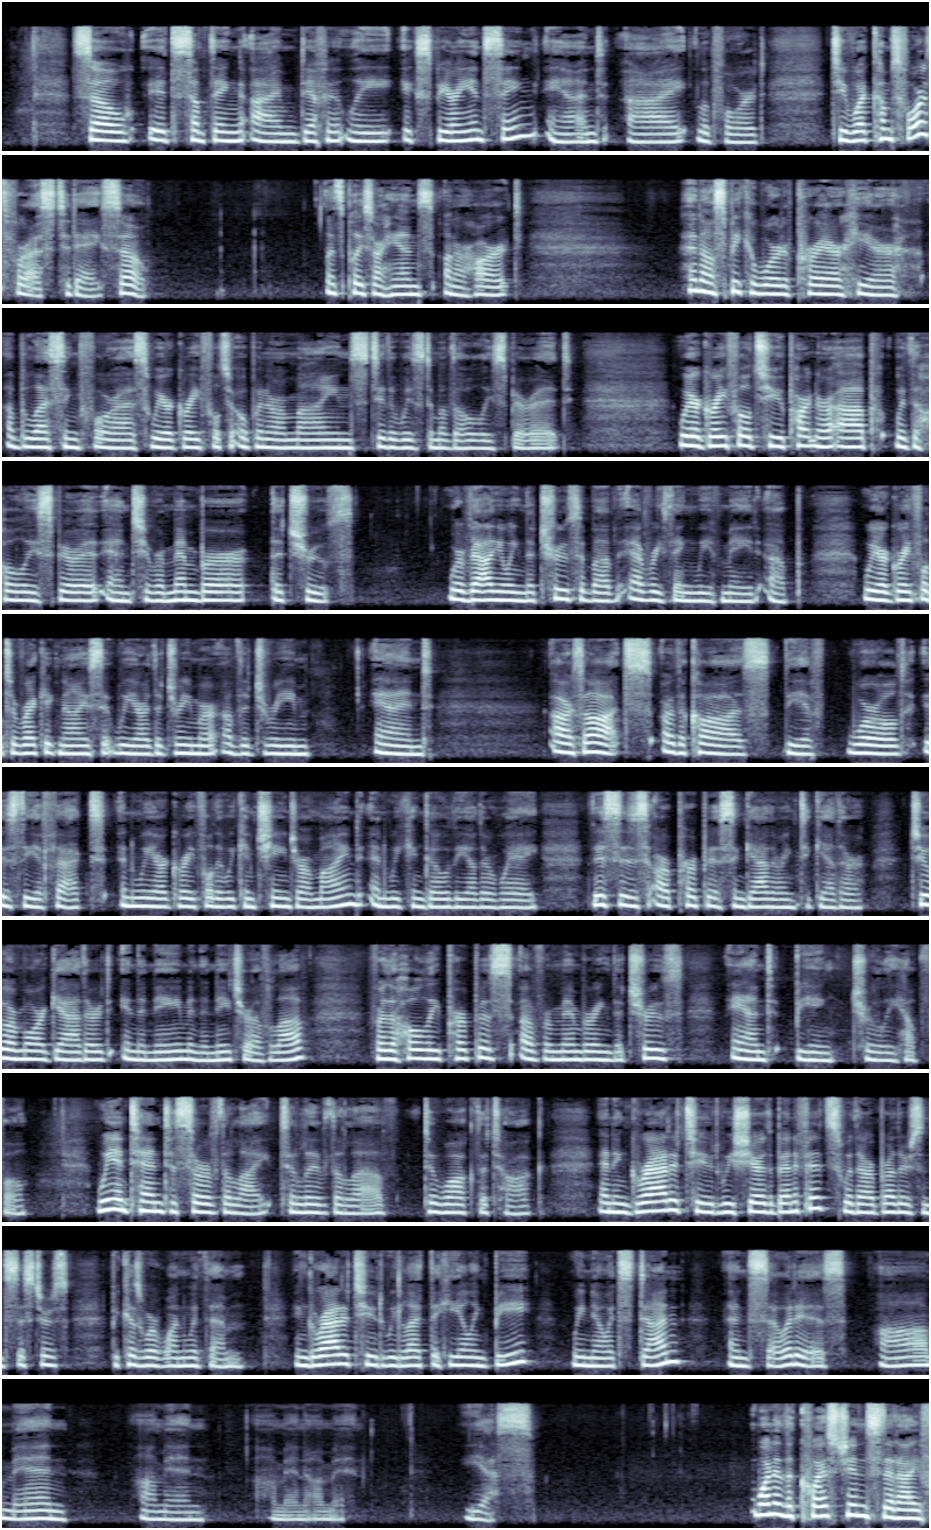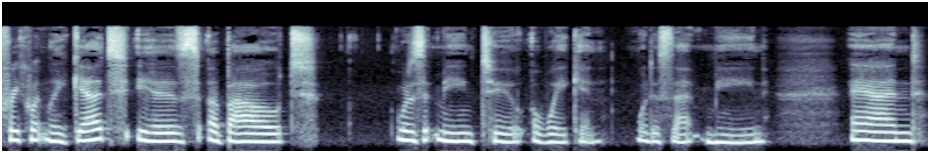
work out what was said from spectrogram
So it's something I'm definitely experiencing, and I look forward to what comes forth for us today. So, Let's place our hands on our heart. And I'll speak a word of prayer here, a blessing for us. We are grateful to open our minds to the wisdom of the Holy Spirit. We are grateful to partner up with the Holy Spirit and to remember the truth. We're valuing the truth above everything we've made up. We are grateful to recognize that we are the dreamer of the dream and our thoughts are the cause, the world is the effect, and we are grateful that we can change our mind and we can go the other way. This is our purpose in gathering together. Two or more gathered in the name and the nature of love for the holy purpose of remembering the truth and being truly helpful. We intend to serve the light, to live the love, to walk the talk. And in gratitude, we share the benefits with our brothers and sisters because we're one with them. In gratitude, we let the healing be. We know it's done, and so it is. Amen. Amen. Amen. Amen. Yes. One of the questions that I frequently get is about what does it mean to awaken? What does that mean? And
